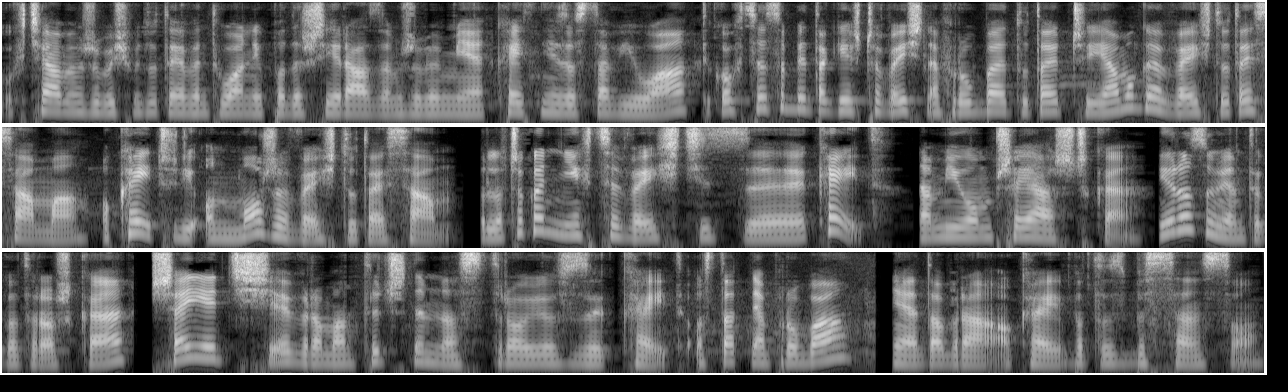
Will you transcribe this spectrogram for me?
Yy, chciałabym, żebyśmy tutaj ewentualnie podeszli razem, żeby mnie Kate nie zostawiła, tylko chcę sobie tak jeszcze wejść na próbę tutaj, czy ja mogę wejść tutaj sama. Okej, okay, czyli on może wejść tutaj sam. Dlaczego nie chce wejść z Kate na miłą przejażdżkę? Nie rozumiem tego troszkę. Przejedź się w romantycznym nastroju z Kate. Ostatnia próba? Nie, dobra, okej, okay, bo to jest bez sensu.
